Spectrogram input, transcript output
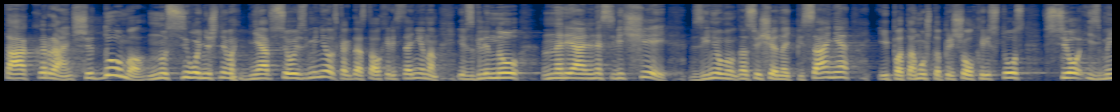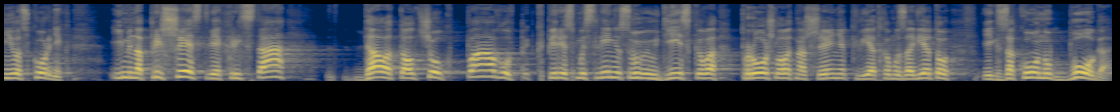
так раньше думал, но с сегодняшнего дня все изменилось, когда стал христианином и взглянул на реальность вещей, взглянул на Священное Писание, и потому что пришел Христос, все изменилось в корнях. Именно пришествие Христа дало толчок Павлу к пересмыслению своего иудейского прошлого отношения к Ветхому Завету и к закону Бога.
